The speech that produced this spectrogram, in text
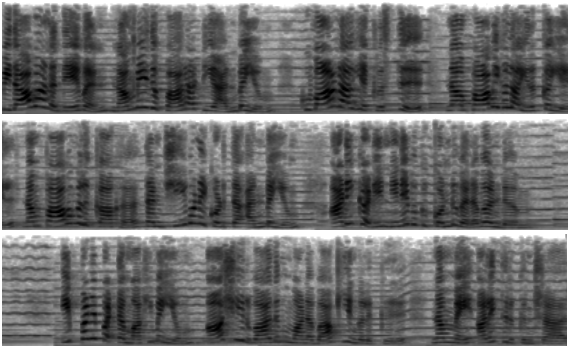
பிதாவான தேவன் நம்மீது பாராட்டிய அன்பையும் குமாரனாகிய கிறிஸ்து நாம் பாவிகளாய் இருக்கையில் நம் பாவங்களுக்காக தன் ஜீவனை கொடுத்த அன்பையும் அடிக்கடி நினைவுக்கு கொண்டு வர வேண்டும். இப்படிப்பட்ட மகிமையும் ஆசீர்வாதமுமான பாக்கியங்களுக்கு நம்மை அழைத்திருக்கின்றார்.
